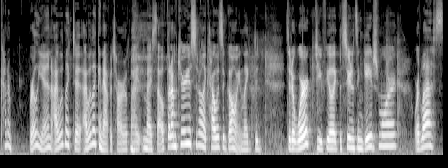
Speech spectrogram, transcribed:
kind of brilliant. I would like to. I would like an avatar of my, myself. But I'm curious to know, like, how is it going? Like, did did it work? Do you feel like the students engaged more or less?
